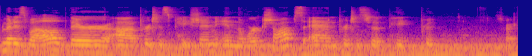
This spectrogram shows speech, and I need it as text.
but as well their uh, participation in the workshops and participate, sorry,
